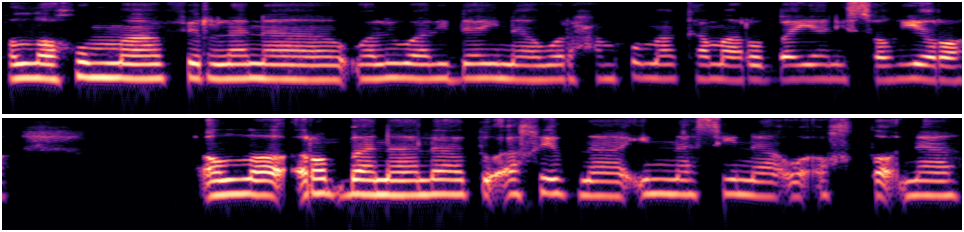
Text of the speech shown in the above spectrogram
Allahumma fir lana wa liwalidayna warhamhuma kama rabbayani shaghira. Allah Rabbana la tu'akhidna in nasina wa akhtana.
